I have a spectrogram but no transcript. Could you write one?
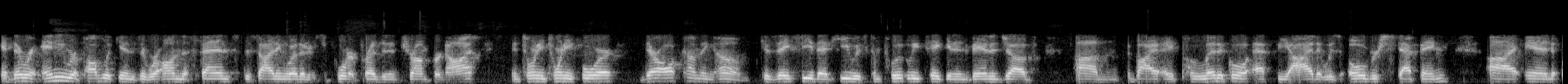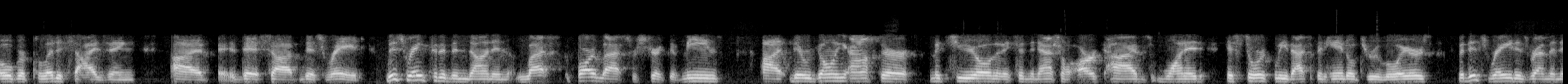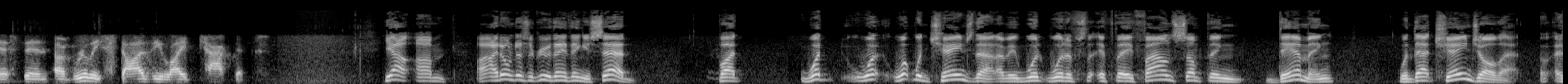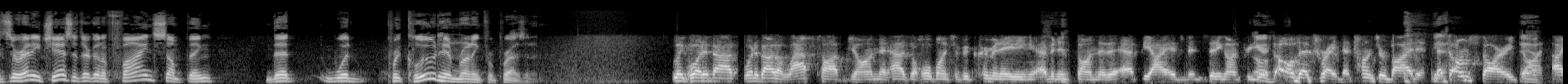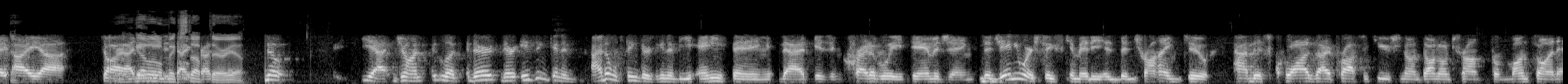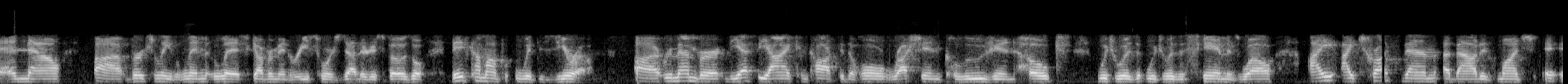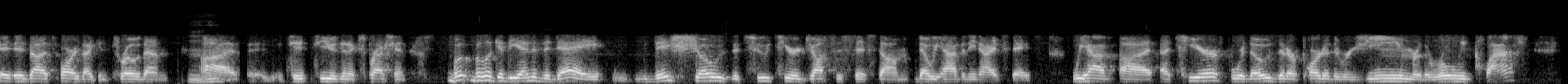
If there were any Republicans that were on the fence deciding whether to support President Trump or not in 2024, they're all coming home because they see that he was completely taken advantage of um, by a political FBI that was overstepping uh, and over politicizing uh, this uh, this raid. This raid could have been done in less, far less restrictive means. Uh, they were going after material that they said the National Archives wanted. Historically, that's been handled through lawyers. But this raid is reminiscent of really Stasi like tactics. Yeah, um, I don't disagree with anything you said, but what what what would change that? I mean, would would if if they found something damning, would that change all that? Is there any chance that they're going to find something that would preclude him running for president? Like what about what about a laptop, John, that has a whole bunch of incriminating evidence on that the FBI has been sitting on for years? Oh, oh that's right, that's Hunter Biden. That's I'm sorry, John. Yeah. I, I uh, sorry, I got a little mixed up there. Yeah. No, yeah, John. Look, there there isn't going to. I don't think there's going to be anything that is incredibly damaging. The January 6th committee has been trying to have this quasi prosecution on Donald Trump for months on end now uh, virtually limitless government resources at their disposal. They've come up with zero. Uh, remember, the FBI concocted the whole Russian collusion hoax, which was which was a scam as well. I, I trust them about as much as, as far as I can throw them, mm-hmm. uh, to, to use an expression. But, but look, at the end of the day, this shows the two tier justice system that we have in the United States. We have uh, a tier for those that are part of the regime or the ruling class.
